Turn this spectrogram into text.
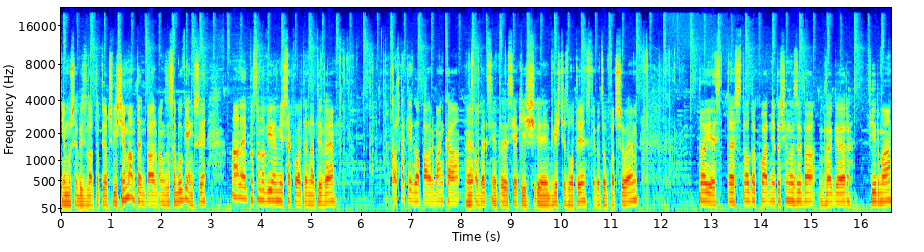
nie muszę być w laptopie. Oczywiście mam ten powerbank ze sobą większy, ale postanowiłem mieć taką alternatywę. Koszt takiego powerbanka e, obecnie to jest jakieś e, 200 zł, z tego co patrzyłem. To jest Testo, dokładnie to się nazywa, Weger firma.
